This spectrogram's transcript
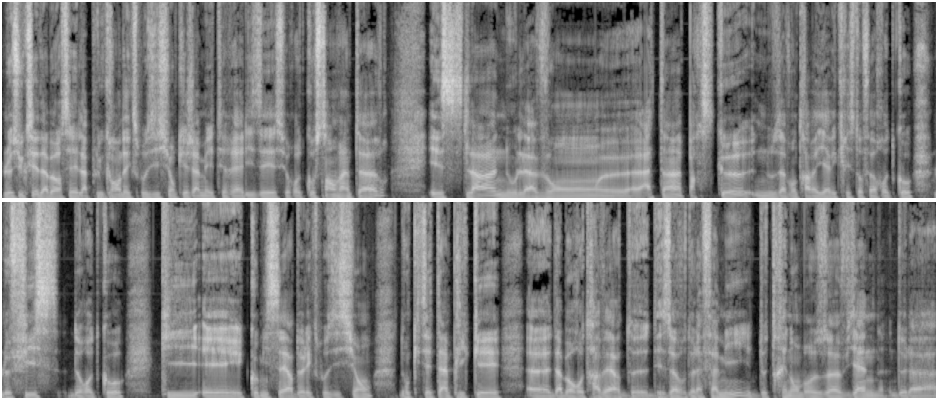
le succès d'abord, c'est la plus grande exposition qui ait jamais été réalisée sur Rothko, 120 œuvres. Et cela, nous l'avons euh, atteint parce que nous avons travaillé avec Christopher Rothko, le fils de Rothko, qui est commissaire de l'exposition. Donc il s'est impliqué euh, d'abord au travers de, des œuvres de la famille. De très nombreuses œuvres viennent de la,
